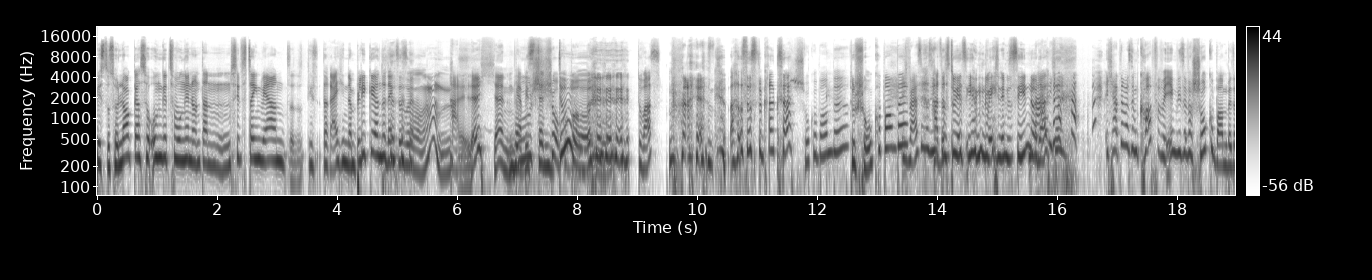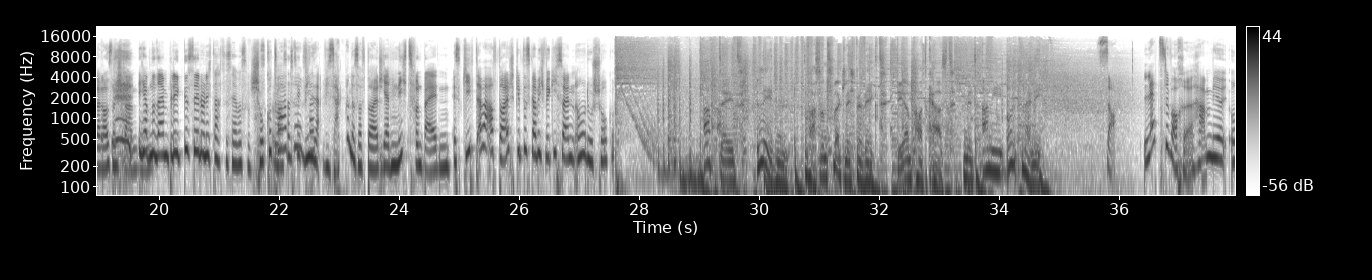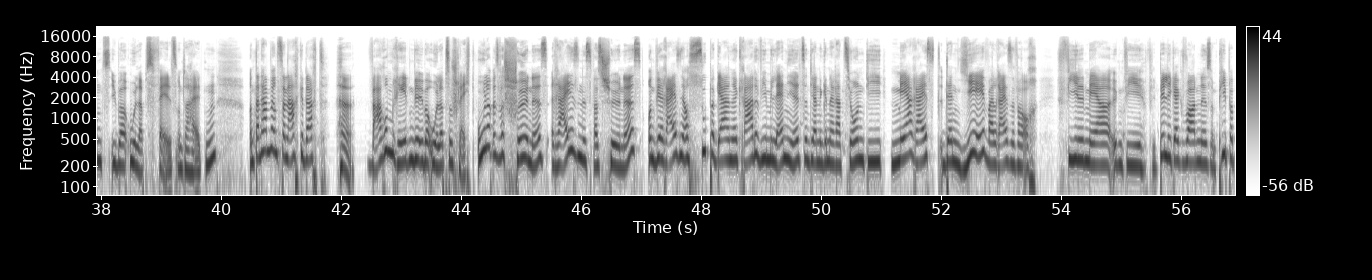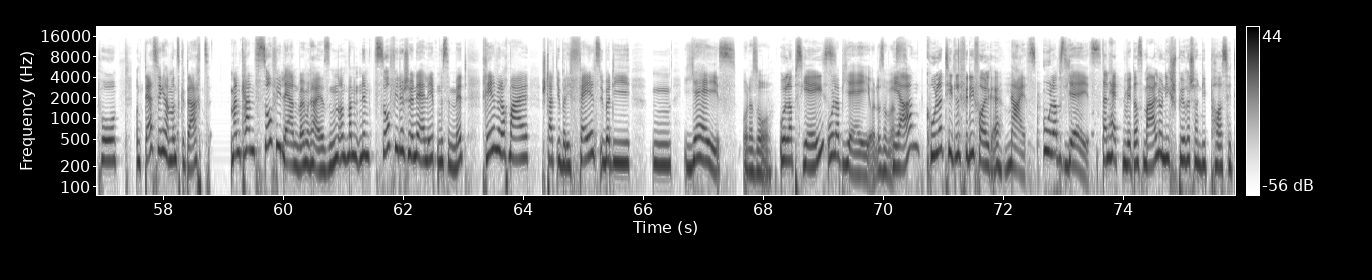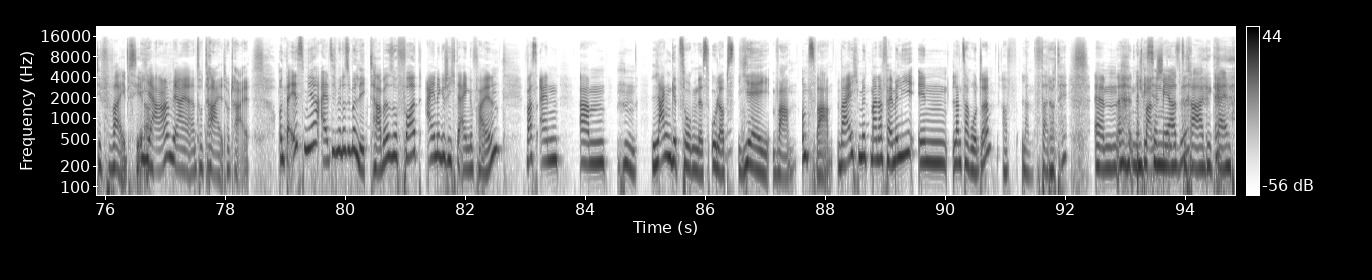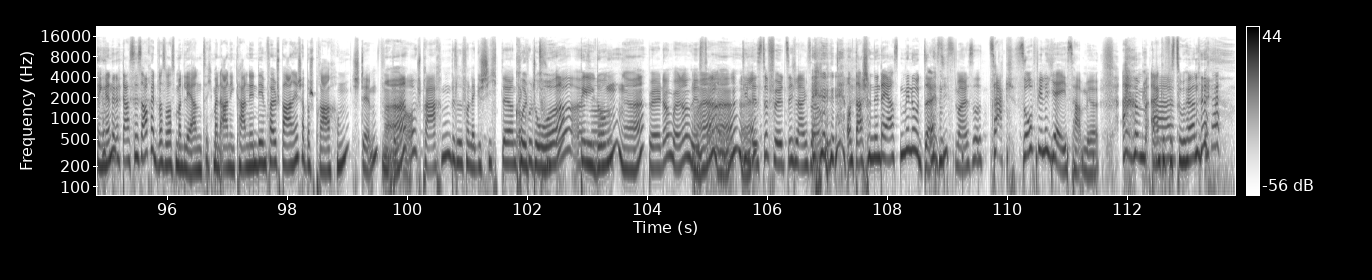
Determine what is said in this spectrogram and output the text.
bist du so locker, so ungezwungen und dann sitzt da irgendwer und die, da reichen dann Blicke und du denkst dir so, hm, Hallöchen, wer bist denn Schokobombe. du? Du was? was hast du gerade gesagt? Schokobombe? Du Schokobombe? Ich weiß nicht, was ich Hattest du jetzt irgendwen im Sinn, oder? Nein, ich, ich hatte was im Kopf, aber irgendwie ist einfach Schokobombe daraus entstanden. Ich habe nur deinen Blick gesehen und ich dachte selber so, Schokotorte? Wie, wie sagt man das auf Deutsch? Ja, nichts von beiden. Es gibt aber auf Deutsch gibt es, glaube ich, wirklich so ein, oh du Schoko. Update Leben. Was uns wirklich bewegt. Der Podcast mit Anni und Nelly. So, letzte Woche haben wir uns über Urlaubsfails unterhalten und dann haben wir uns danach gedacht, hä, warum reden wir über Urlaub so schlecht? Urlaub ist was Schönes, Reisen ist was Schönes und wir reisen ja auch super gerne. Gerade wir Millennials sind ja eine Generation, die mehr reist denn je, weil Reisen einfach auch viel mehr irgendwie viel billiger geworden ist und pipapo. Und deswegen haben wir uns gedacht, man kann so viel lernen beim Reisen und man nimmt so viele schöne Erlebnisse mit. Reden wir doch mal statt über die Fails, über die mh, Yays oder so. Urlaubsjays. Urlaub Yay oder sowas. ja, cooler Titel für die Folge. Nice. Urlaubs Yays. Dann hätten wir das mal und ich spüre schon die positive Vibes hier. Ja, ja, ja, total, total. Und da ist mir, als ich mir das überlegt habe, sofort eine Geschichte eingefallen, was ein ähm, hm, langgezogenes Urlaubs-Yay war. Und zwar war ich mit meiner Family in Lanzarote, auf Lanzarote, ähm, Ein bisschen mehr Tragik reinbringen. Das ist auch etwas, was man lernt. Ich meine, Anni kann in dem Fall Spanisch, aber Sprachen, Stimmt, Ja. genau. Sprachen, ein bisschen von der Geschichte und Kultur, der Kultur. also Bildung. Ja. Bildung, Bildung, siehst? Ja, Die. Liste füllt sich langsam. Und das schon in der ersten Minute. Siehst du mal, so zack, so viele Yays haben wir. Ähm, Danke äh, fürs Zuhören.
